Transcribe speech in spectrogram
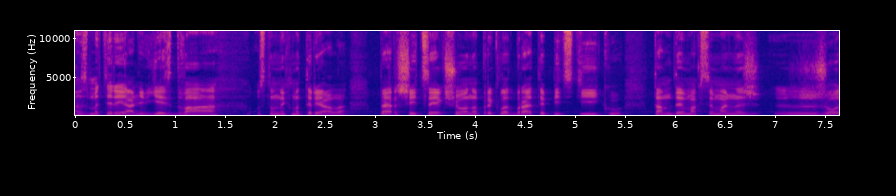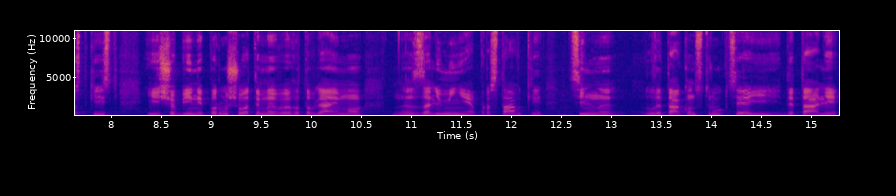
З матеріалів. Є два основних матеріали. Перший це якщо, наприклад, брати підстійку, там, де максимальна жорсткість, і щоб її не порушувати, ми виготовляємо е, з алюмінія проставки, цільна лита конструкція її деталі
